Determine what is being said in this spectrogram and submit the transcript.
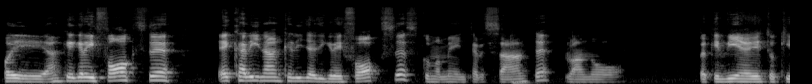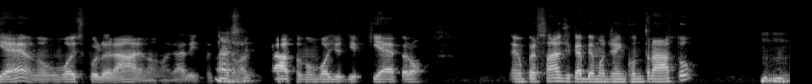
Poi anche Grey Fox è carina anche l'idea di Grey Fox, secondo me è interessante, lo hanno perché viene detto chi è, non voglio spoilerare, ma magari perché ah, non, sì. giocato, non voglio dire chi è, però è un personaggio che abbiamo già incontrato. Mm-hmm.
